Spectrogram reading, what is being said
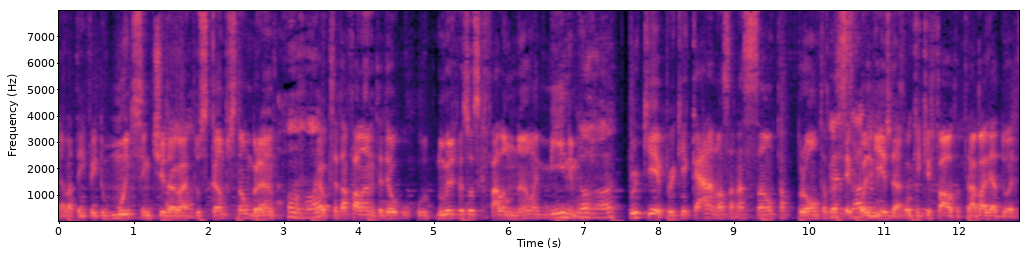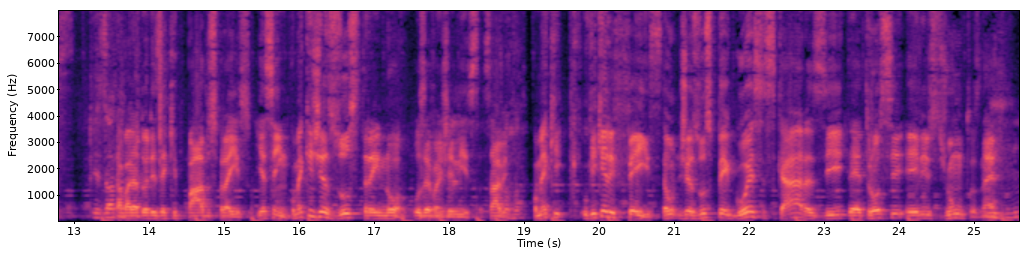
ela tem feito muito sentido agora. Os campos estão brancos. Aham. É o que você tá falando, entendeu? O, o número de pessoas que falam não é mínimo. Aham. Por quê? Porque, cara, a nossa nação tá pronta para ser Exatamente, colhida. O que exatamente. que falta? Trabalhadores. Exatamente. Trabalhadores equipados para isso. E assim, como é que Jesus treinou os evangelistas, sabe? Como é que o que que ele fez? Então Jesus pegou esses caras e é, trouxe eles juntos, né? Uhum.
